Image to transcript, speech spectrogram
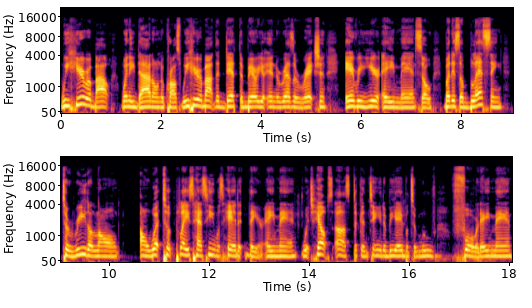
we hear about when he died on the cross. We hear about the death, the burial, and the resurrection every year. Amen. So, but it's a blessing to read along on what took place as he was headed there. Amen. Which helps us to continue to be able to move forward. Amen.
